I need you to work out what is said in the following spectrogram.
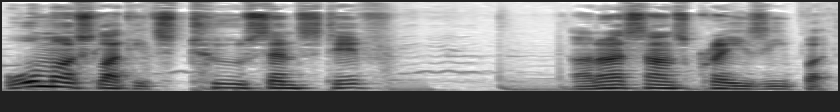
almost like it's too sensitive. I know it sounds crazy, but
